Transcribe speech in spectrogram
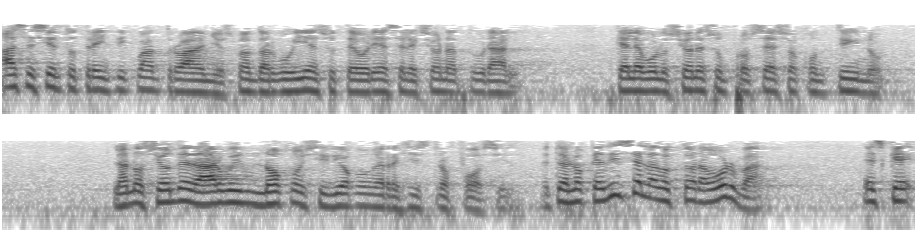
hace 134 años, cuando arguía en su teoría de selección natural que la evolución es un proceso continuo la noción de Darwin no coincidió con el registro fósil. Entonces, lo que dice la doctora Urba es que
